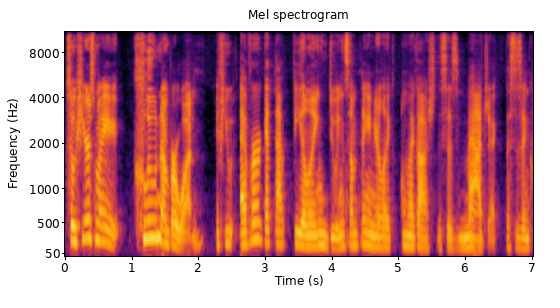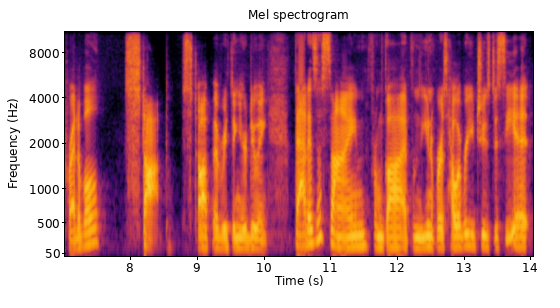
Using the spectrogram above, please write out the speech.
So here's my clue number one. If you ever get that feeling doing something and you're like, oh my gosh, this is magic, this is incredible, stop. Stop everything you're doing. That is a sign from God, from the universe, however you choose to see it,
